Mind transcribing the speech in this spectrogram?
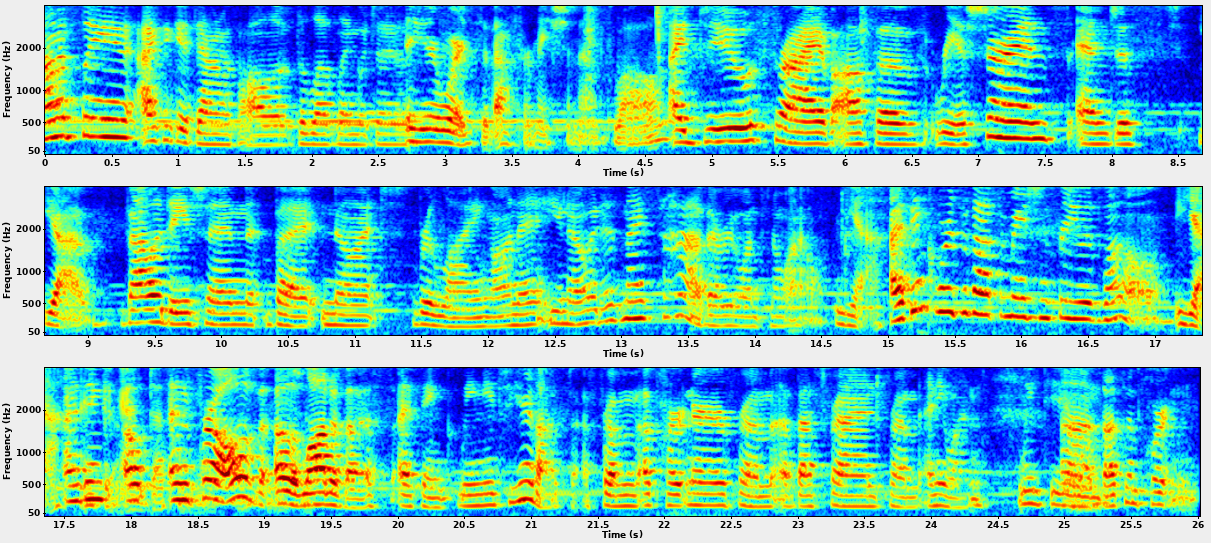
Honestly, I could get down with all of the love languages. Your words of affirmation as well. I do thrive off of reassurance and just, yeah, validation, but not relying on it. You know, it is nice to have every once in a while. Yeah. I think words of affirmation for you as well. Yeah, I I think, think I'm oh, and for all of of a lot of us, I think we need to hear that stuff from a partner, from a best friend, from anyone. We do. Um, that's important.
